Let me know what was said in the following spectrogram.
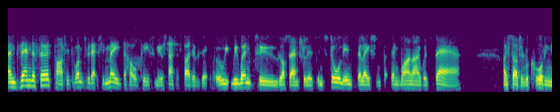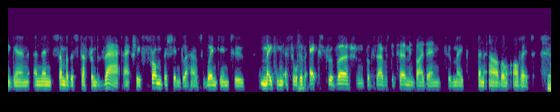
And then the third part is once we'd actually made the whole piece and we were satisfied it was it, we, we went to Los Angeles, installed the installation, but then while I was there, I started recording again, and then some of the stuff from that, actually from the Schindler House, went into making a sort of extra version because I was determined by then to make an album of it Okay.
